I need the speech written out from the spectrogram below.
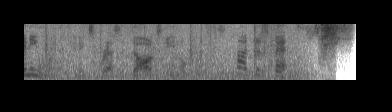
Anyone can express a dog's anal glands, not just vets.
